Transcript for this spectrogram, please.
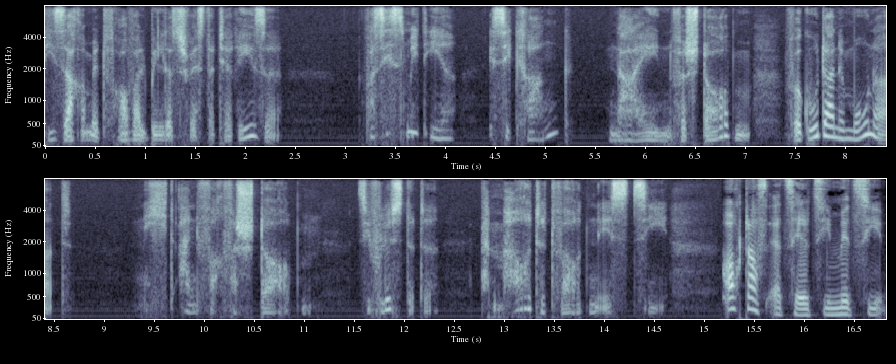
Die Sache mit Frau Walbilders Schwester Therese. Was ist mit ihr? Ist sie krank? Nein, verstorben, vor gut einem Monat. Nicht einfach verstorben. Sie flüsterte, ermordet worden ist sie. Auch das erzählt sie Mitzi,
